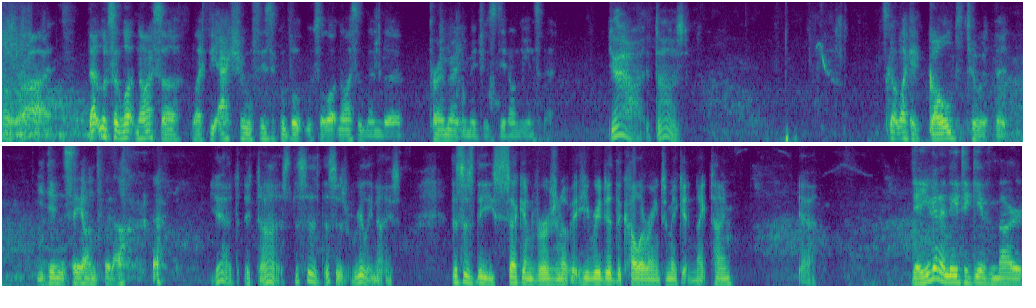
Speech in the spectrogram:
All right. That looks a lot nicer. Like the actual physical book looks a lot nicer than the promo images did on the internet. Yeah, it does. It's got like a gold to it that you didn't see on Twitter. Yeah, it, it does. This is this is really nice. This is the second version of it. He redid the coloring to make it nighttime. Yeah. yeah, you're gonna need to give Mo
